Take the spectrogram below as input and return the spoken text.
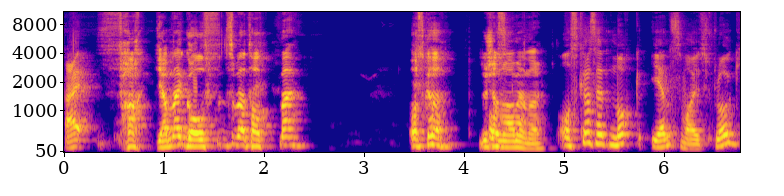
Nei, Fuck! Ja, men det er golfen som har tatt meg. Oskar, du skjønner hva jeg mener? Oskar har sett nok Jens Weiss-vlogg.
